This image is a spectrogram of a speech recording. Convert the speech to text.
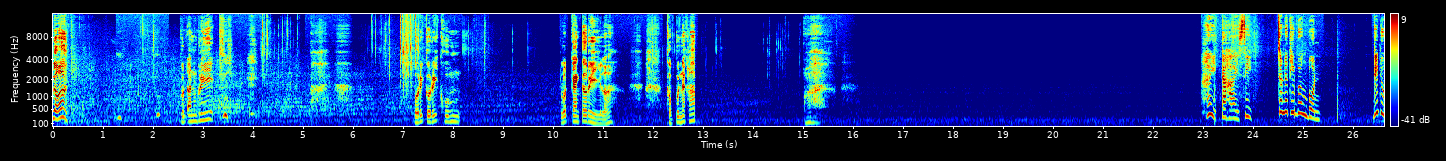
เงยคุณอันบรีโกริโกริคุงรสแกงกะหรี่เหรอ ขอบคุณนะครับ ให้ตายสิ เจ้าหน้าที่เบื้องบน ได้ดู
